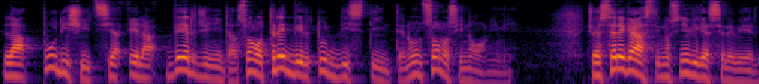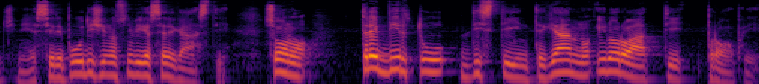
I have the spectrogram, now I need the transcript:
la pudicizia e la verginità. Sono tre virtù distinte, non sono sinonimi. Cioè essere casti non significa essere vergini, essere pudici non significa essere casti. Sono tre virtù distinte che hanno i loro atti propri.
